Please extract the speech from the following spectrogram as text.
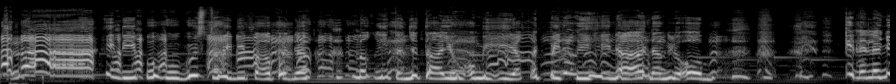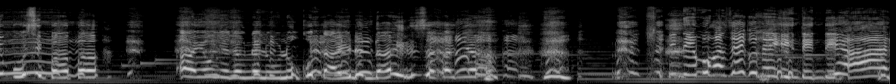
Hindi po gugustuhin ni Papa na makita niya tayong umiiyak at pinanghihinaan ang loob. Kilala niyo po si Papa. Ayaw niya nang nalulungkot tayo ng dahil sa kanya. Hindi mo kasi ko naiintindihan!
